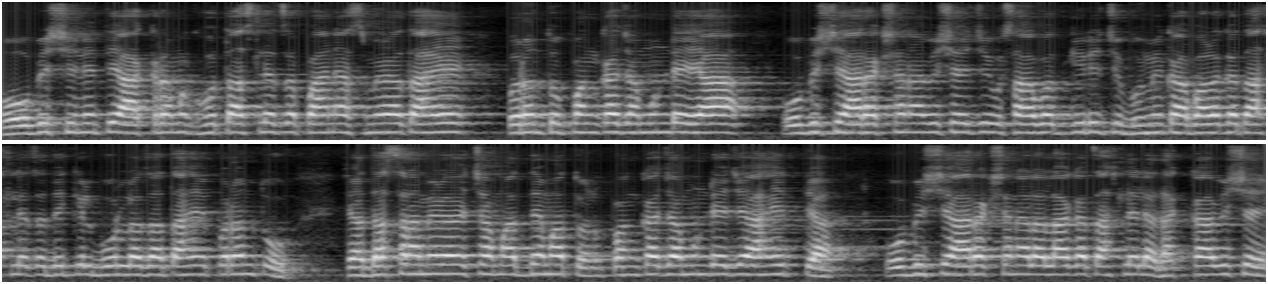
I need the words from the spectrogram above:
ओबीसी नेते आक्रमक होत असल्याचं पाहण्यास मिळत आहे. परंतु पंकजा मुंडे ह्या ओबीसी आरक्षणाविषयीची सावधगिरीची भूमिका बाळगत असल्याचं देखील बोललं जात आहे. परंतु या दसरा मेळाव्याच्या माध्यमातून पंकजा मुंडे जे आहेत त्या ओबीसी आरक्षणाला लागत असलेल्या धक्काविषयी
